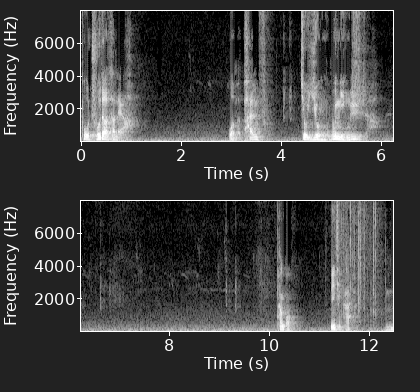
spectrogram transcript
不除掉他俩，我们潘府就永无宁日啊！潘公，您请看。嗯，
